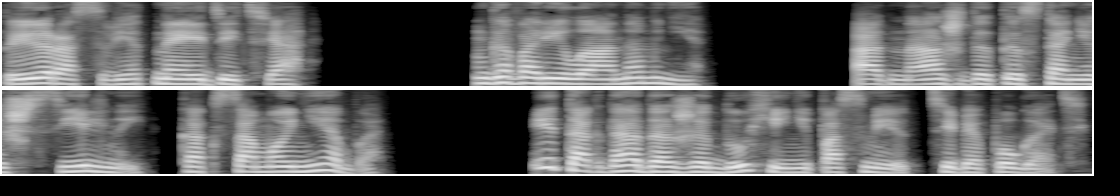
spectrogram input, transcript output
ты рассветное дитя», — говорила она мне. «Однажды ты станешь сильной, как само небо, и тогда даже духи не посмеют тебя пугать».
